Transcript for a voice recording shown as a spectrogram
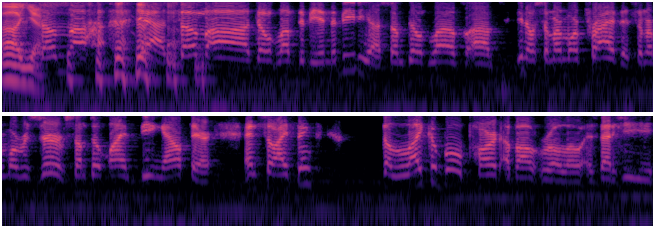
Uh, yes. Some, uh, yeah, some uh, don't love to be in the media. Some don't love, uh, you know, some are more private. Some are more reserved. Some don't mind being out there. And so I think the likable part about Rolo is that he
